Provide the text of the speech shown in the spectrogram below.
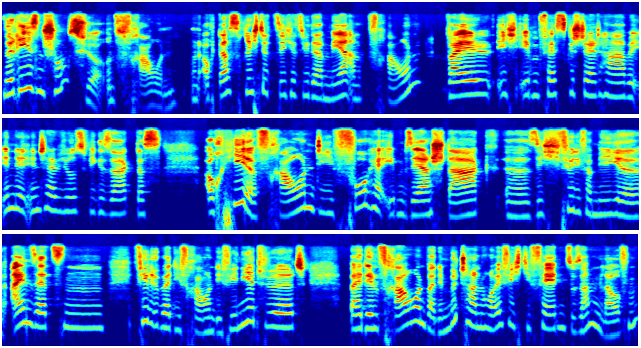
eine Riesenchance für uns Frauen. Und auch das richtet sich jetzt wieder mehr an Frauen, weil ich eben festgestellt habe in den Interviews, wie gesagt, dass auch hier Frauen, die vorher eben sehr stark äh, sich für die Familie einsetzen, viel über die Frauen definiert wird, bei den Frauen, bei den Müttern häufig die Fäden zusammenlaufen,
